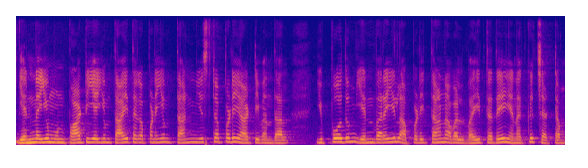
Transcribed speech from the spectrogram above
என்னையும் உன் பாட்டியையும் தாய் தகப்பனையும் தன் இஷ்டப்படி ஆட்டி வந்தாள். இப்போதும் என் வரையில் அப்படித்தான் அவள் வைத்ததே எனக்கு சட்டம்.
